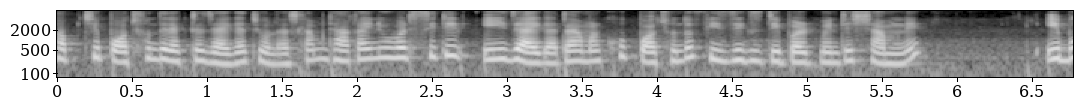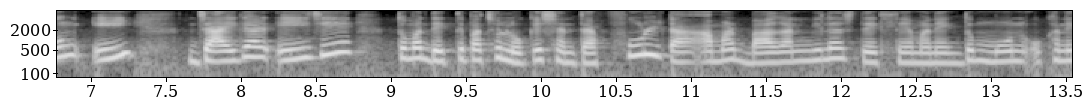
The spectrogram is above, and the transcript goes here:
সবচেয়ে পছন্দের একটা জায়গা চলে আসলাম। ঢাকা ইউনিভার্সিটির এই জায়গাটা আমার খুব পছন্দ ফিজিক্স ডিপার্টমেন্টের সামনে। এবং এই জায়গার, এই যে তোমার দেখতে পাচ্ছ লোকেশনটা ফুলটা আমার বাগান বিলাস দেখলে মানে একদম মন ওখানে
